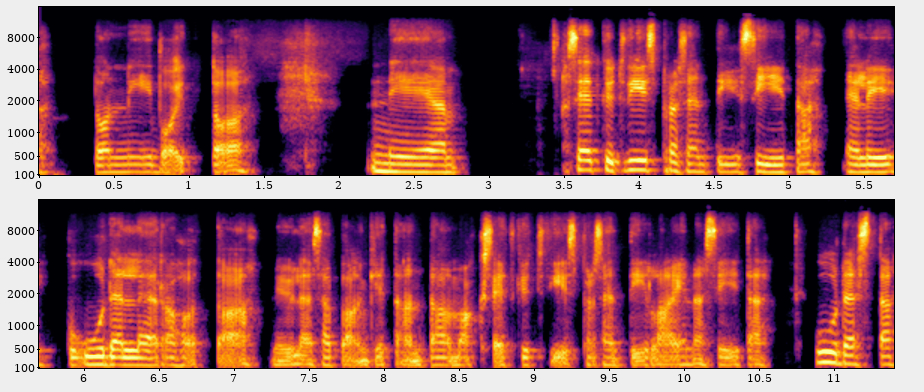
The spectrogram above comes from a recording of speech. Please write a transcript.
36,5 tonnia voittoa. Niin 75 prosenttia siitä, eli kun uudelleen rahoittaa, niin yleensä pankit antaa maks 75 prosenttia laina siitä uudesta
